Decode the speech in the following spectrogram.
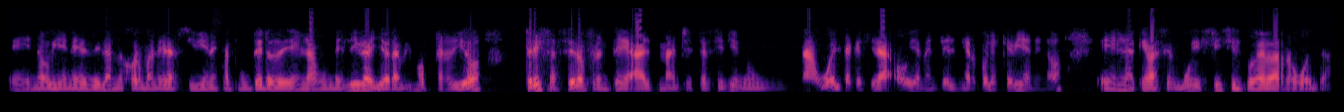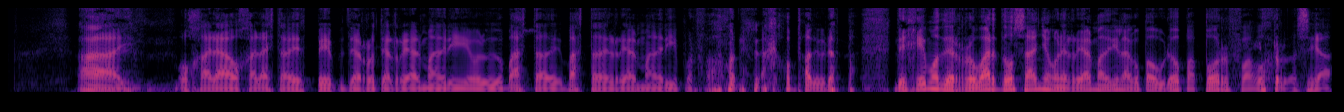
eh, no viene de la mejor manera si bien está puntero de, en la Bundesliga y ahora mismo perdió 3 a 0 frente al Manchester City en un vuelta que será obviamente el miércoles que viene, ¿no? En la que va a ser muy difícil poder dar la vuelta. Ay, ojalá, ojalá esta vez Pep derrote al Real Madrid, boludo. Basta, de, basta del Real Madrid, por favor, en la Copa de Europa. Dejemos de robar dos años con el Real Madrid en la Copa de Europa, por favor. O sea,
